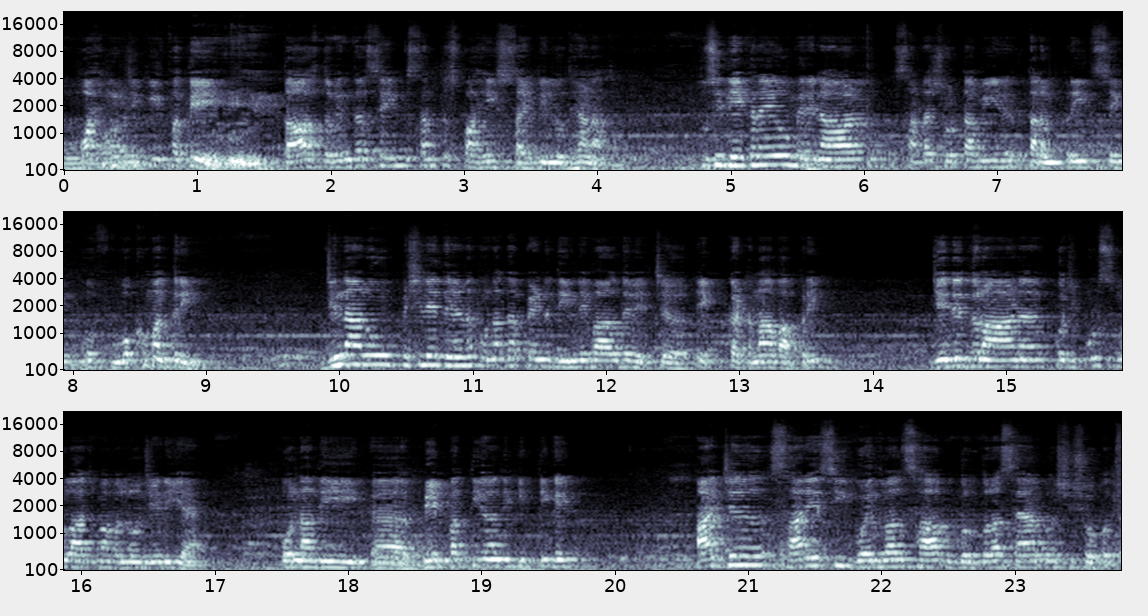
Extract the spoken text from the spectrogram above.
ਵਾਹਿਗੁਰੂ ਜੀ ਕੀ ਫਤਿਹ। ਦਾਸ ਦਵਿੰਦਰ ਸਿੰਘ ਸੰਤ ਸਿਪਾਹੀ ਸੁਸਾਇਟੀ ਲੁਧਿਆਣਾ ਤੋਂ। ਤੁਸੀਂ ਦੇਖ ਰਹੇ ਹੋ ਮੇਰੇ ਨਾਲ ਸਾਡਾ ਛੋਟਾ ਵੀਰ ਧਰਮਪ੍ਰੀਤ ਸਿੰਘ ਮੁੱਖ ਮੰਤਰੀ। ਜਿਨ੍ਹਾਂ ਨੂੰ ਪਿਛਲੇ ਦਿਨ ਉਹਨਾਂ ਦਾ ਪਿੰਡ ਦੀਨੇਵਾਲ ਦੇ ਵਿੱਚ ਇੱਕ ਘਟਨਾ ਵਾਪਰੀ ਜਿਹਦੇ ਦੌਰਾਨ ਕੁਝ ਪੁਲਿਸ ਮੁਲਾਜ਼ਮਾਂ ਵੱਲੋਂ ਜਿਹੜੀ ਹੈ ਉਹਨਾਂ ਦੀ ਬੇਪਤੀ ਉਹਨਾਂ ਦੀ ਕੀਤੀ ਗਈ। ਅੱਜ ਸਾਰੇ ਅਸੀਂ ਗੋਇੰਦਵਾਲ ਸਾਹਿਬ, ਗੁਰਦੁਆਰਾ ਸਾਹਿਬ ਸ਼ਿਸ਼ੋਪਤ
